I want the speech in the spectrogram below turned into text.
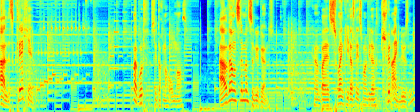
Alles klärchen. Na gut, sieht doch nach oben aus. Aber wir haben uns eine Münze gegönnt. Können wir bei Swanky das nächste Mal wieder schön einlösen.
